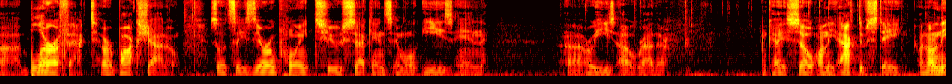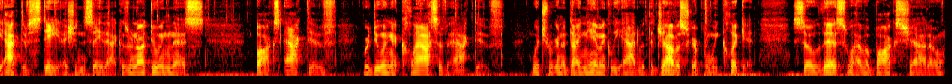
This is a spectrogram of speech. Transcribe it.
uh, blur effect or box shadow. So let's say 0.2 seconds and we'll ease in uh, or ease out rather. Okay, so on the active state, uh, not on the active state, I shouldn't say that because we're not doing this box active. We're doing a class of active which we're going to dynamically add with the JavaScript when we click it. So this will have a box shadow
